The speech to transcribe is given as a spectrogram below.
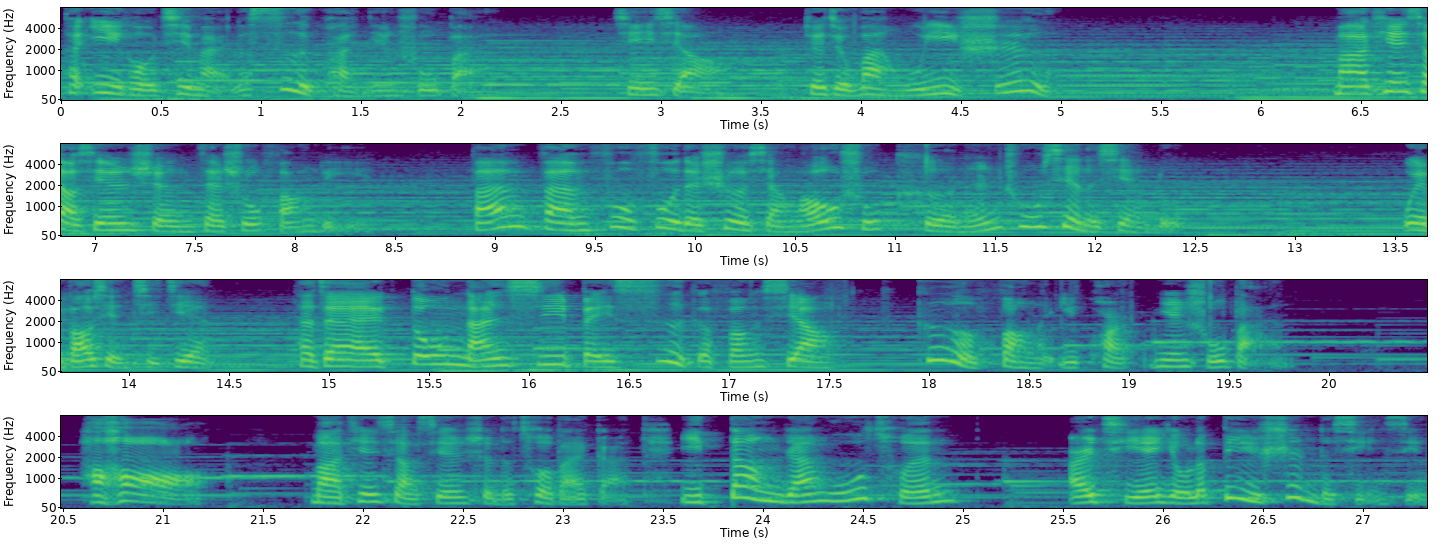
他一口气买了四块粘鼠板，心想这就万无一失了。马天笑先生在书房里反反复复地设想老鼠可能出现的线路。为保险起见，他在东南西北四个方向各放了一块粘鼠板。哈哈，马天笑先生的挫败感已荡然无存，而且有了必胜的信心。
